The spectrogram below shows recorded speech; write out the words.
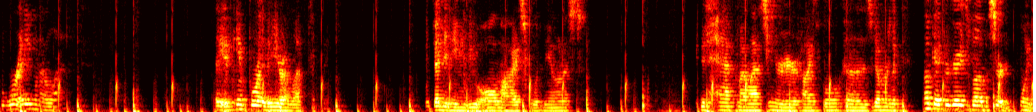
four A when I left. It became four the year I left. Which I didn't even do all my high school to be honest. Did half my last senior year of high school because the governor's like, okay, if your grade's above a certain point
